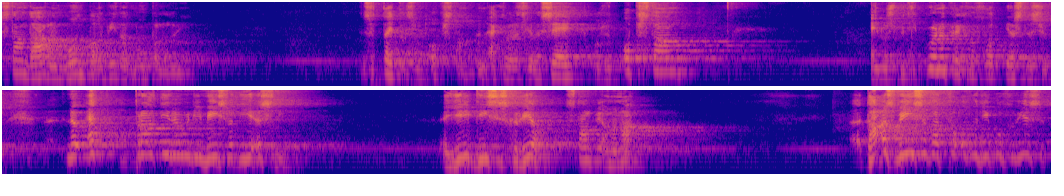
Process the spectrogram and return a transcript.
staan daar en mompel, wie wat mompel hulle nie. Dis 'n tyd ons moet opstaan en ek wil dit vir julle sê, ons moet opstaan en ons moet die koninkryk van God eers soek. Nou ek praat nie nou met die mense wat hier is nie. Hierdie diens is gereël, staan op die almanak. Daar is mense wat ver oggend hier kon gewees het.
